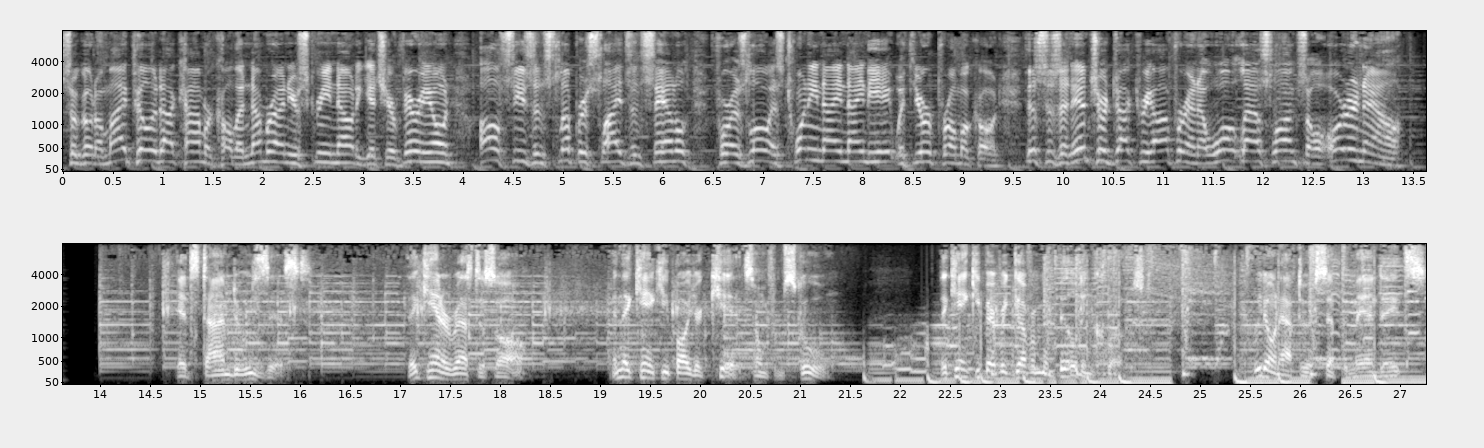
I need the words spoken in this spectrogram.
So go to mypillow.com or call the number on your screen now to get your very own all season slippers, slides, and sandals for as low as $29.98 with your promo code. This is an introductory offer and it won't last long, so order now. It's time to resist. They can't arrest us all, and they can't keep all your kids home from school. They can't keep every government building closed. We don't have to accept the mandates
